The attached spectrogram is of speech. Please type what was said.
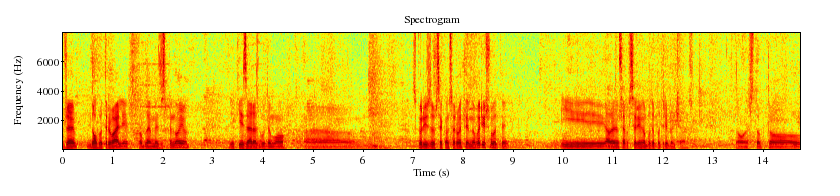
вже довготривалі проблеми зі спиною, які зараз будемо, е, скоріш за все, консервативно вирішувати. І, але на це все рівно буде потрібен час. Ось, тобто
